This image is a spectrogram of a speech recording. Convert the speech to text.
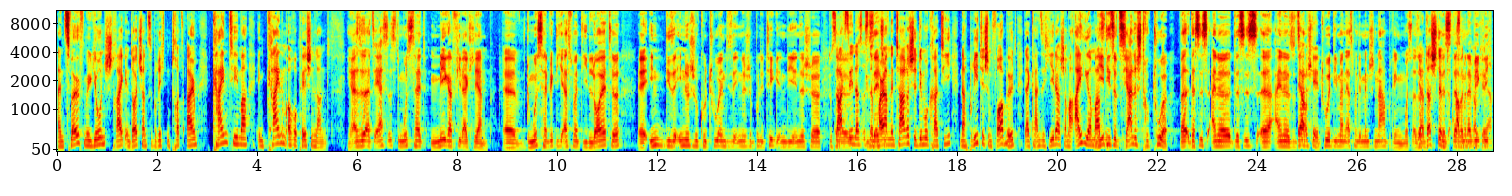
einen 12 Millionen Streik in Deutschland zu berichten, trotz allem kein Thema in keinem europäischen Land. Ja, also als erstes, du musst halt mega viel erklären. Äh, du musst halt wirklich erstmal die Leute äh, in diese indische Kultur, in diese indische Politik, in die indische. Du sagst äh, ihnen, das ist eine parlamentarische Demokratie nach britischem Vorbild, da kann sich jeder schon mal einigermaßen. Nee, die soziale Struktur, weil das ist eine, das ist äh, eine soziale Ja, okay. Struktur, die man erstmal den Menschen nahebringen muss. Also Ja, das stimmt, Dass, dass aber- man da okay, wirklich, ja.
